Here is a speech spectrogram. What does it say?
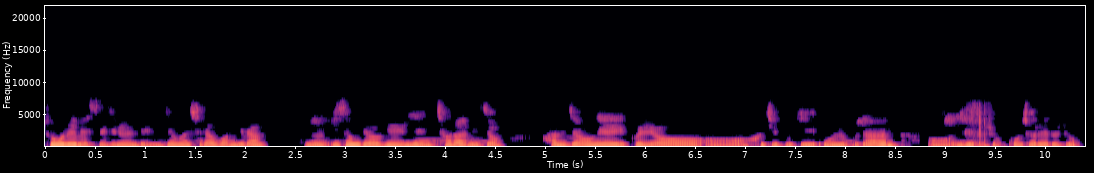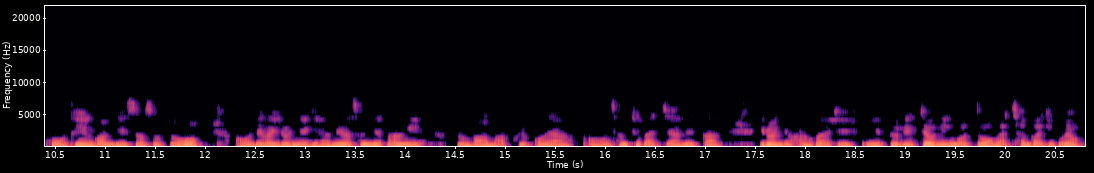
조언의 메시지는 냉정하시라고 합니다. 음, 이성적인 냉철함이죠. 감정에 이끌려 어, 흐지부지 우유부단 어, 이래도 좋고 저래도 좋고 대인관계에 있어서도 어, 내가 이런 얘기하면 상대방이 좀 마음 아플 거야 어, 상처받지 않을까 이런 여러 가지 예, 또 일적인 것도 마찬가지고요.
